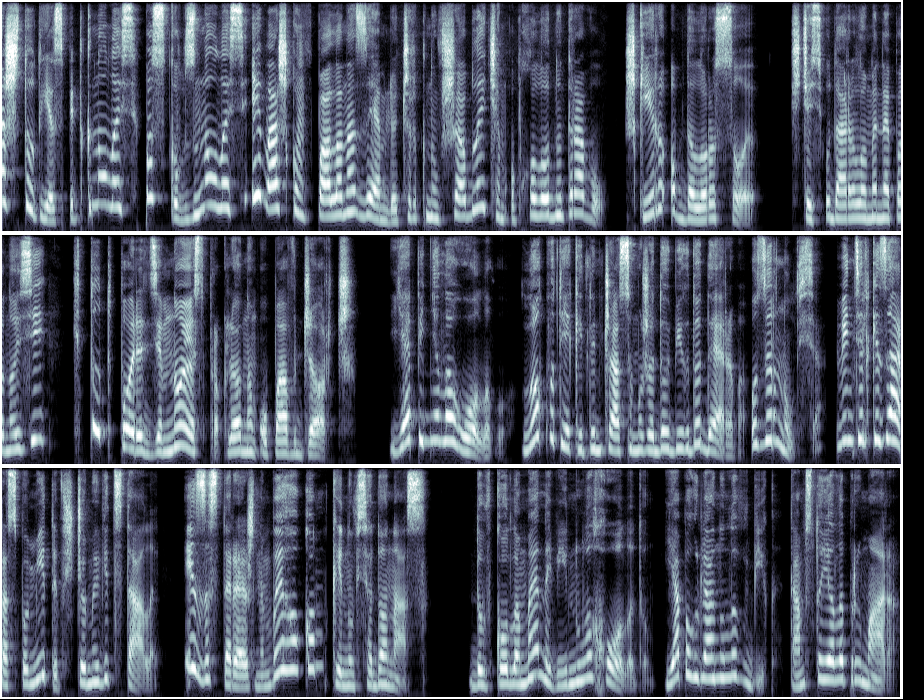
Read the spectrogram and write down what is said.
Аж тут я спіткнулась, посковзнулась і важко впала на землю, черкнувши обличчям об холодну траву. Шкіру обдало росою. Щось ударило мене по нозі, і тут поряд зі мною з прокльоном упав Джордж. Я підняла голову. Локвуд, який тим часом уже добіг до дерева, озирнувся. Він тільки зараз помітив, що ми відстали, і з застережним вигуком кинувся до нас. Довкола мене війнуло холодом. Я поглянула вбік, там стояла примара.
